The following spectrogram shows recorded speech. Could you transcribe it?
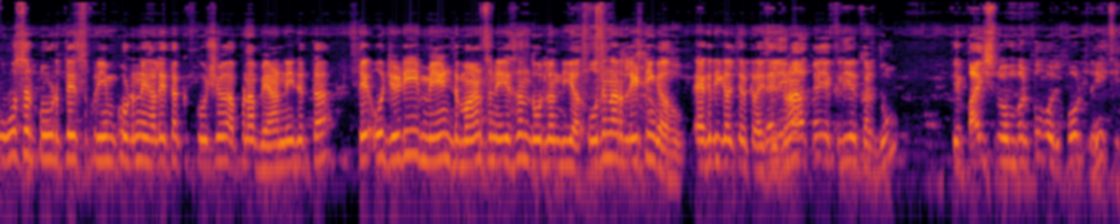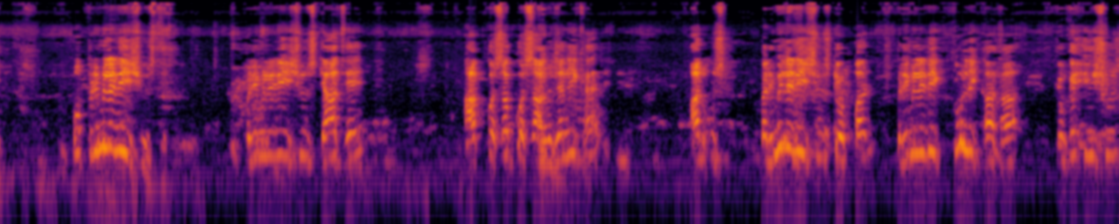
ਉਸ ਰਿਪੋਰਟ ਤੇ ਸੁਪਰੀਮ ਕੋਰਟ ਨੇ ਹਾਲੇ ਤੱਕ ਕੁਝ ਆਪਣਾ ਬਿਆਨ ਨਹੀਂ ਦਿੱਤਾ ਤੇ ਉਹ ਜਿਹੜੀ ਮੇਨ ਡਿਮਾਂਡਸ ਨੇ ਇਸ ਅੰਦੋਲਨ ਦੀ ਆ ਉਹਦੇ ਨਾਲ ਰਿਲੇਟਿੰਗ ਆ ਉਹ ਐਗਰੀਕਲਚਰ ਕ੍ਰਾਈਸਿਸ पहली ਨਾਲ बात मैं ये क्लियर कर दूं कि 22 नवंबर को वो रिपोर्ट नहीं थी वो प्रिमिलरी इश्यूज़ थे। प्रिमिलरी इश्यूज़ क्या थे? आपको सबको सार्वजनिक है। और उस प्रिमिलरी इश्यूज़ के ऊपर प्रिमिलरी क्यों लिखा था? क्योंकि इश्यूज़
